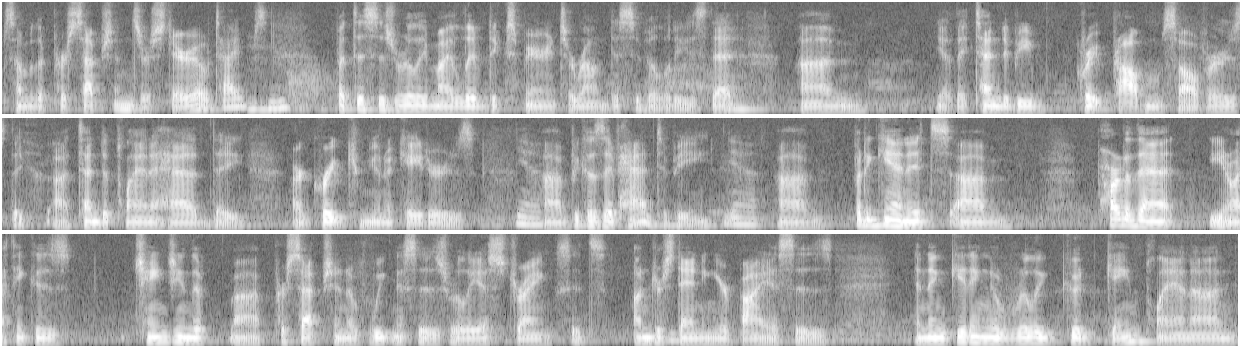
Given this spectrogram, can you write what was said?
some of the perceptions or stereotypes, but this is really my lived experience around disabilities that, um, you know, they tend to be great problem solvers. They uh, tend to plan ahead. They are great communicators Yeah. uh, because they've had to be. Yeah. Um, but again, it's um, part of that. You know, I think is changing the uh, perception of weaknesses really as strengths. It's understanding your biases, and then getting a really good game plan on.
